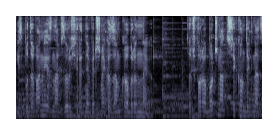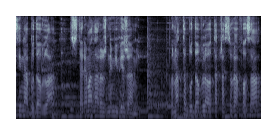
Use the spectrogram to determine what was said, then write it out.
i zbudowany jest na wzór średniowiecznego zamku obronnego. To czworoboczna, trzykondygnacyjna budowla z czterema narożnymi wieżami. Ponadto budowlę otacza sucha fosa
